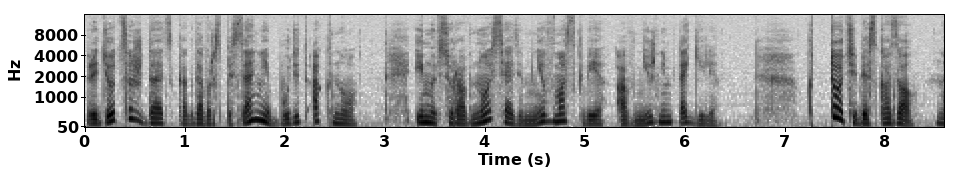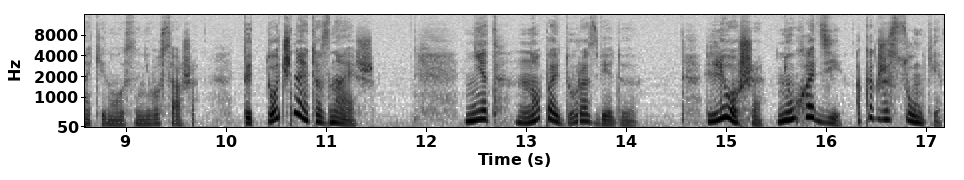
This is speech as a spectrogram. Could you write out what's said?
Придется ждать, когда в расписании будет окно. И мы все равно сядем не в Москве, а в Нижнем Тагиле. «Кто тебе сказал?» – накинулась на него Саша. «Ты точно это знаешь?» «Нет, но пойду разведаю». «Лёша, не уходи! А как же сумки?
